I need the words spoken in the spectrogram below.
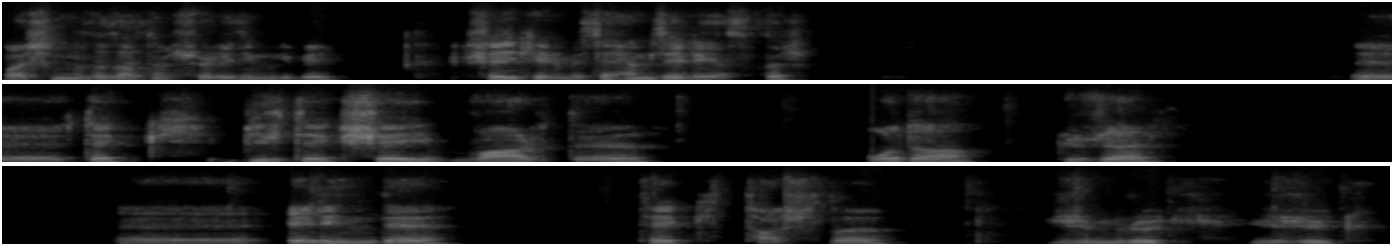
Başında da zaten söylediğim gibi şey kelimesi hemze ile yazılır. Ee, tek bir tek şey vardı. O da güzel ee, elinde tek taşlı zümrüt yüzük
